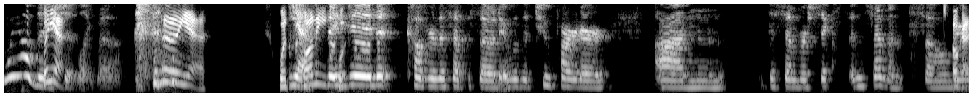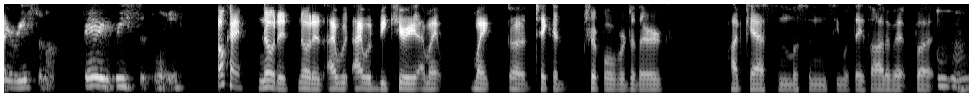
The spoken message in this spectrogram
We all did yeah. shit like that. Uh, yeah. What's yes, funny? they what- did cover this episode. It was a two-parter on December sixth and seventh, so very Okay. recent, very recently. Okay, noted, noted. I would I would be curious. I might might uh, take a trip over to their podcast and listen and see what they thought of it. But hmm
